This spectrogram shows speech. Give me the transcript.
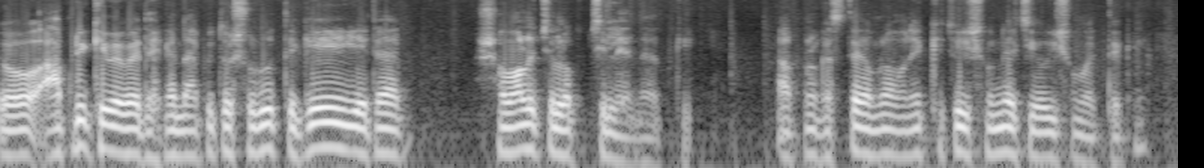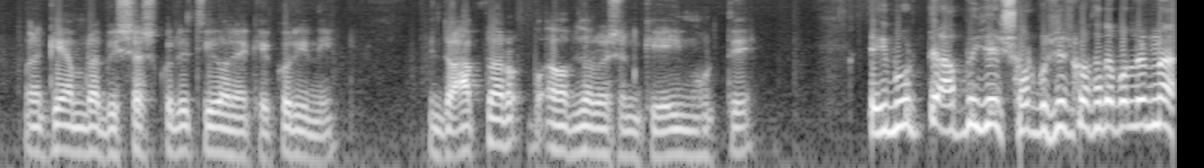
তো আপনি কীভাবে দেখেন? আপনি তো শুরু থেকেই এটার সমালোচক ছিলেন আর কি। আপনার কাছ থেকে আমরা অনেক কিছুই শুনেছি ওই সময় থেকে। অনেকে আমরা বিশ্বাস করেছি, অনেকে করিনি। কিন্তু আপনার অবজারভেশন কি এই মুহূর্তে? এই মুহূর্তে আপনি যে সর্বশেষ কথাটা বললেন না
